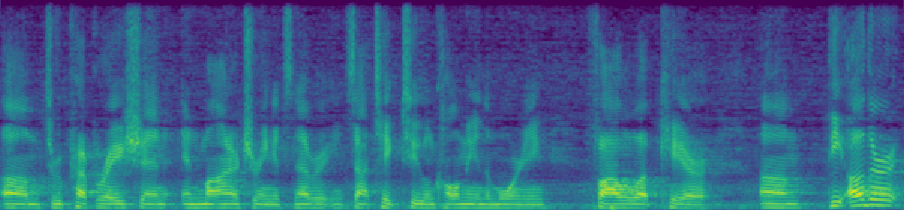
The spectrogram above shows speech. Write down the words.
um, through preparation and monitoring. It's never, it's not take two and call me in the morning. Follow up care. Um, the other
